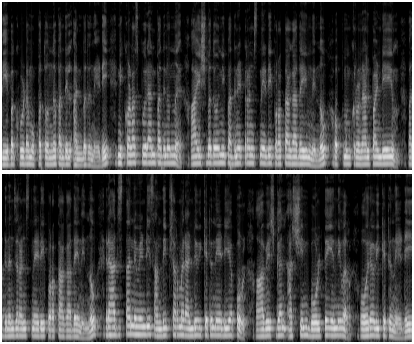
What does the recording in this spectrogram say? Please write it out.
ദീപക് ഹൂഡ മുപ്പത്തൊന്ന് പന്തിൽ അൻപത് നേടി നിക്കോളാസ് പുരാൻ പതിനൊന്ന് ആയുഷ് ബദോനി പതിനെട്ട് റൺസ് നേടി പുറത്താകാതെയും നിന്നു. ഒപ്പം കൃണാൽ പാണ്ഡ്യയും പതിനഞ്ച് റൺസ് നേടി പുറത്താകാതെ നിന്നു. രാജസ്ഥാന് വേണ്ടി സന്ദീപ് ശർമ്മ രണ്ട് വിക്കറ്റ് നേടിയപ്പോൾ ആവേശ് ഗൻ അശ്വിൻ ബോൾട്ട് എന്നിവർ ഓരോ വിക്കറ്റ് നേടി.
